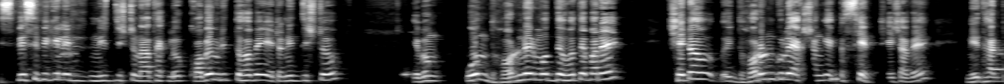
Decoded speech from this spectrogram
স্পেসিফিক্যালি নির্দিষ্ট না থাকলেও কবে মৃত্যু হবে এটা নির্দিষ্ট এবং কোন ধরনের মধ্যে হতে পারে সেটাও ওই ধরনগুলো একসঙ্গে একটা সেট হিসাবে নির্ধারিত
